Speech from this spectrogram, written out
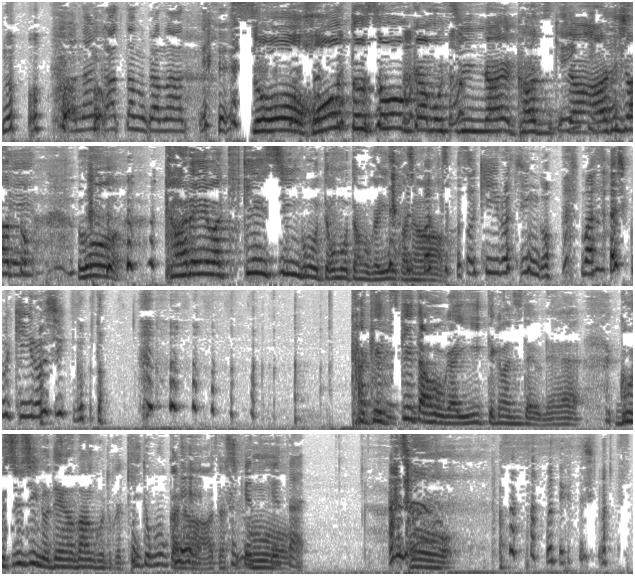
あのあなんかあったのかなって。そう本当そうかもしんないカズちゃんありがとううんカレーは危険信号って思った方がいいのかな そうそう、黄色信号。まさしく黄色信号だ。駆けつけた方がいいって感じだよねご主人の電話番号とか聞いとこうかな、ね、私駆けつけたい。うんそう お願いします。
